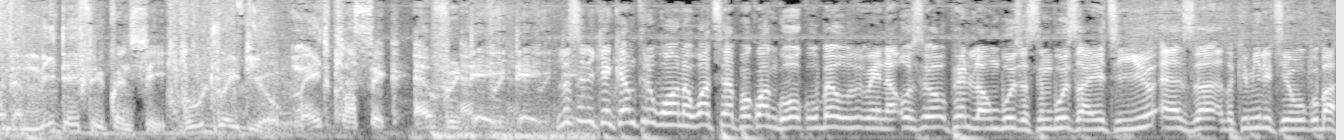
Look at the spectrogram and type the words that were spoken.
The, midday frequency. Good radio. Made classic every day. Every day. Listen, you can come through one on WhatsApp okwangoku ube wena usuphendula umbuzo simbuzayo to you as uh, the community ukuba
